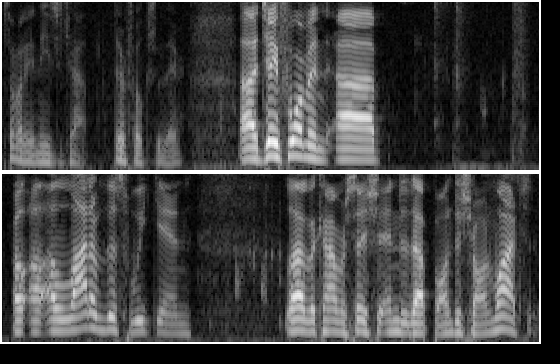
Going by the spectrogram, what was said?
somebody needs a job. Their folks are there. Uh, Jay Foreman, uh, a, a lot of this weekend – a lot of the conversation ended up on Deshaun Watson.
